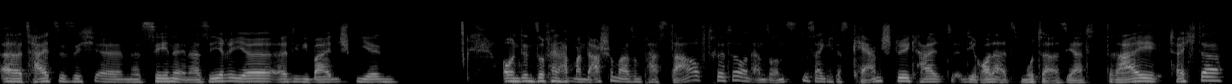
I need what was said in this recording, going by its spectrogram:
äh, teilt sie sich äh, eine Szene in einer Serie, äh, die die beiden spielen. Und insofern hat man da schon mal so ein paar Star-Auftritte und ansonsten ist eigentlich das Kernstück halt die Rolle als Mutter. Sie hat drei Töchter,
